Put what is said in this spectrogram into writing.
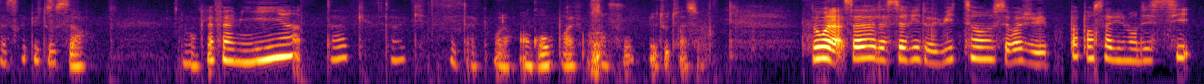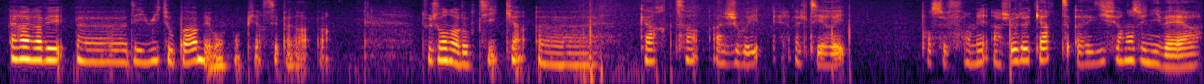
ça serait plutôt ça. Donc, la famille, tac, tac et tac. Voilà, en gros, bref, on s'en fout de toute façon. Donc voilà, ça, la série de 8. C'est vrai, je n'ai pas pensé à lui demander si elle avait euh, des 8 ou pas, mais bon, au pire, c'est pas grave. Toujours dans l'optique, euh, carte à jouer, altérée, pour se former un jeu de cartes avec différents univers.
